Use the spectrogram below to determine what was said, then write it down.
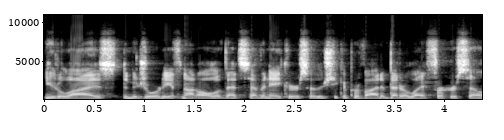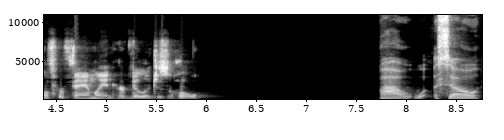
utilize the majority, if not all, of that seven acres so that she can provide a better life for herself, her family, and her village as a whole. Wow. So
